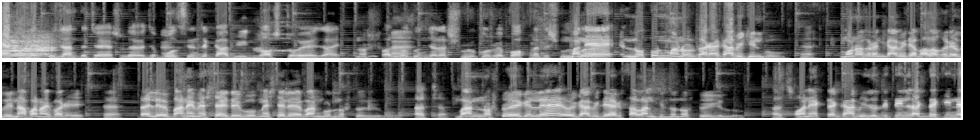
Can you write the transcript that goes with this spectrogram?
এখন একটু জানতে চাই আসলে ওই যে বলছিলেন যে গাভী নষ্ট হয়ে যায় নষ্ট- হ্যাঁ। নতুন যারা শুরু করবে বকনা দিয়ে শুরু মানে নতুন মানুষ যারা গাভি কিনবো হ্যাঁ। মনে করেন গাভিটা ভালো করে যদি না বানাই পারে হ্যাঁ। তাহলে ওই বানে মেস্টাই দেবো মেস্টাই দেবে বানবো নষ্ট হয়ে যাব। আচ্ছা। বান নষ্ট হয়ে গেলে ওই গাভিটা এক চালান কিন্তু নষ্ট হয়ে গেল। অনেকটা গাভি যদি তিন লাখ দিয়ে কিনে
